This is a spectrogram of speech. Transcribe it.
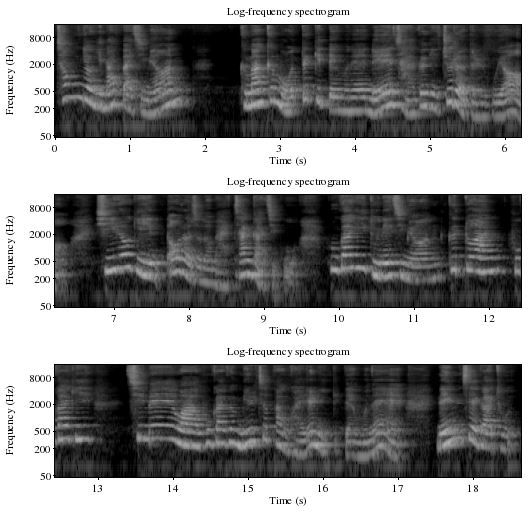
청력이 나빠지면 그만큼 못 듣기 때문에 뇌 자극이 줄어들고요. 시력이 떨어져도 마찬가지고 후각이 둔해지면 그 또한 후각이 치매와 후각은 밀접한 관련이 있기 때문에 냄새가 두,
